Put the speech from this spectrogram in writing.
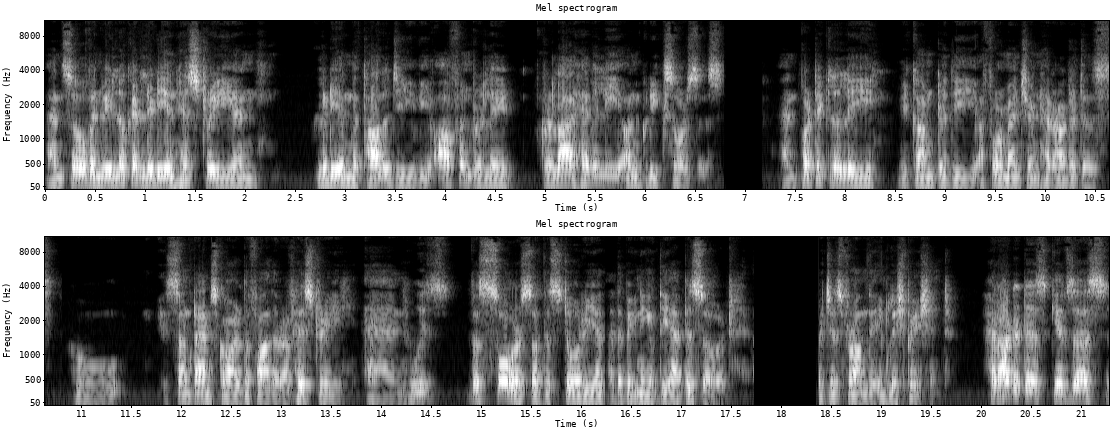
And so when we look at Lydian history and Lydian mythology, we often relate, rely heavily on Greek sources. And particularly, we come to the aforementioned Herodotus, who is sometimes called the father of history, and who is the source of the story at the beginning of the episode, which is from the English patient. Herodotus gives us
